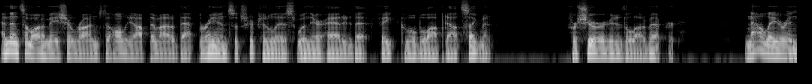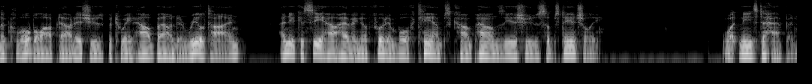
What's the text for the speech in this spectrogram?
And then some automation runs to only opt them out of that brand subscription list when they're added to that fake global opt out segment. For sure, it is a lot of effort. Now layer in the global opt out issues between outbound and real time, and you can see how having a foot in both camps compounds the issues substantially. What needs to happen?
